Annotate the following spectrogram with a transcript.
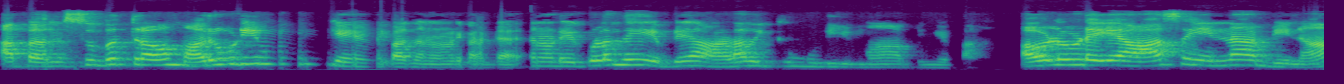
அப்ப அந்த சுபத்ராவும் மறுபடியும் கேட்பா தன்னுடைய கட்ட தன்னுடைய குழந்தையை எப்படியா அழ வைக்க முடியுமா? அப்படின்னு கேட்பா அவளுடைய ஆசை என்ன அப்படின்னா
